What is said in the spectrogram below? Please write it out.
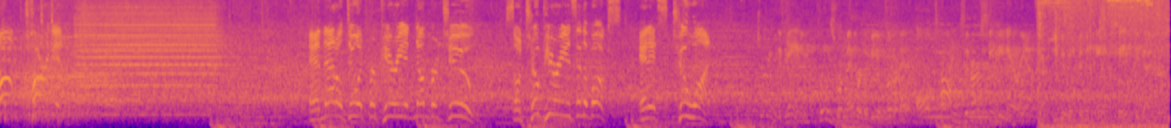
Off target. And that'll do it for period number two. So two periods in the books, and it's 2-1. During the game, please remember to be alert times in our seating area. Even within the game safety measures,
